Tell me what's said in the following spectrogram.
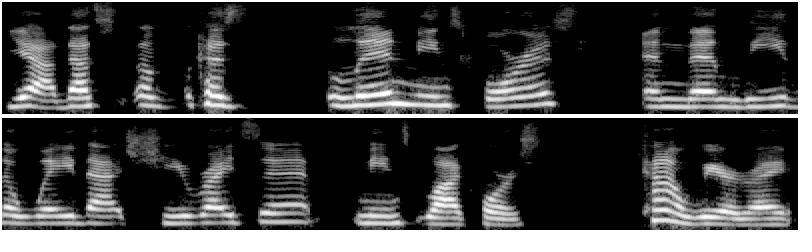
Yeah, that's uh, because Lynn means forest, and then Lee, the way that she writes it, means black horse. Kind of weird, right?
